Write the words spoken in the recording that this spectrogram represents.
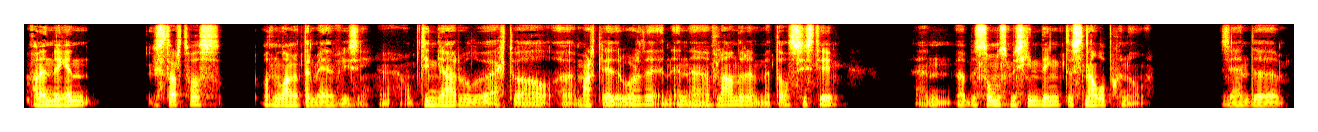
van in het begin gestart was, wat een lange termijnvisie. op tien jaar willen we echt wel marktleider worden in, in Vlaanderen met dat systeem. En we hebben soms misschien dingen te snel opgenomen. Zijn de...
